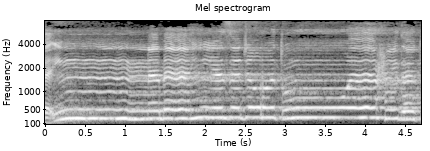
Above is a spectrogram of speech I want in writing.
فإنما هي زجرة واحدة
